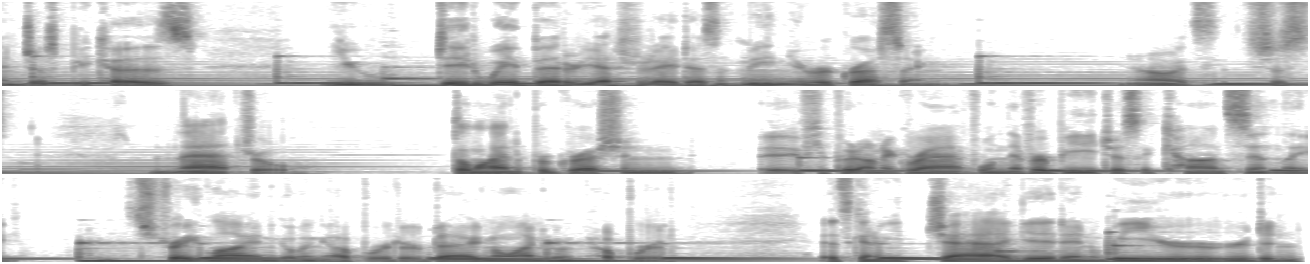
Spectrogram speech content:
And just because you did way better yesterday doesn't mean you're regressing. You know, it's, it's just natural. The line of progression, if you put it on a graph, will never be just a constant, like, straight line going upward or diagonal line going upward. It's gonna be jagged and weird, and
